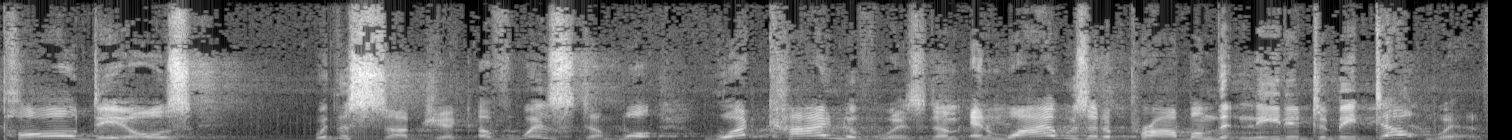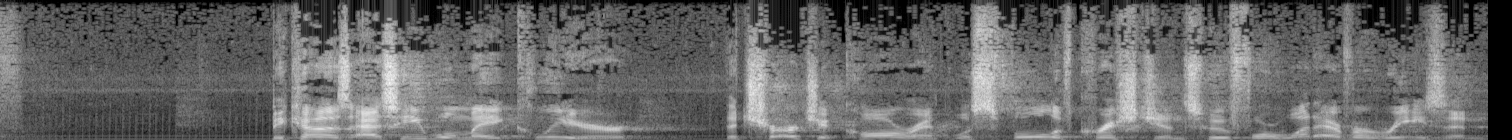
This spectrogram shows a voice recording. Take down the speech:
Paul deals with the subject of wisdom. Well, what kind of wisdom and why was it a problem that needed to be dealt with? Because, as he will make clear, the church at Corinth was full of Christians who, for whatever reason,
